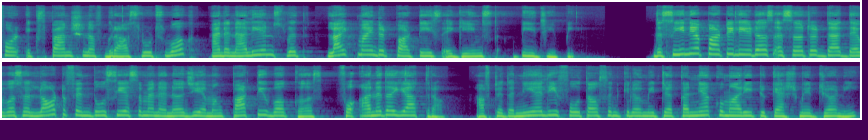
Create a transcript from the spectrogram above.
for expansion of grassroots work and an alliance with like minded parties against BJP. The senior party leaders asserted that there was a lot of enthusiasm and energy among party workers for another yatra after the nearly 4000 kilometer Kanyakumari to Kashmir journey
